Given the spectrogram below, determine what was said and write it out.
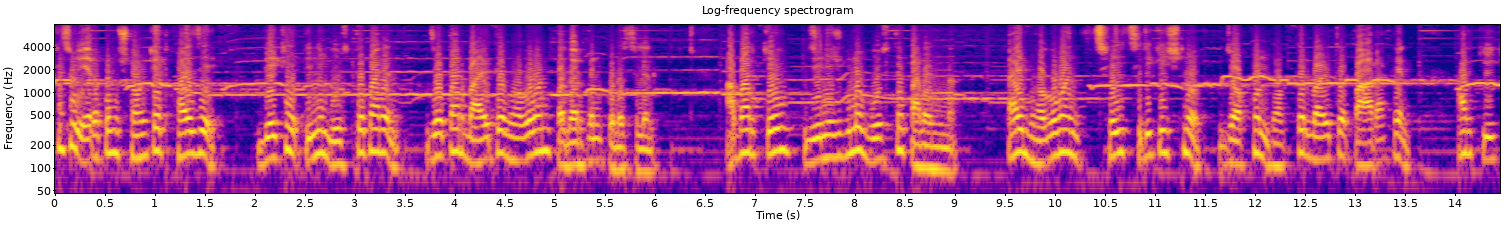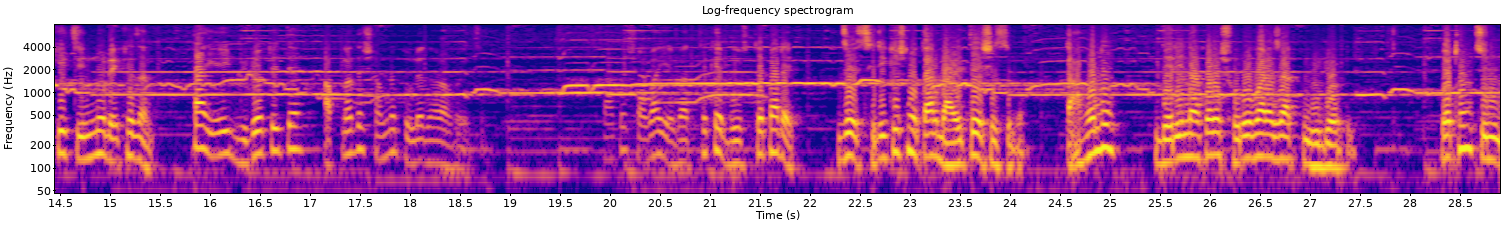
কিছু এরকম সংকেত হয় যে দেখে তিনি বুঝতে পারেন যে তার বাড়িতে ভগবান পদার্পণ করেছিলেন। আবার কেউ জিনিসগুলো বুঝতে পারেন না। তাই ভগবান সেই শ্রীকৃষ্ণ যখন ভক্তের বাড়িতে পা রাখেন আর কি কি চিহ্ন রেখে যান, তাই এই ভিডিওটিতে আপনাদের সামনে তুলে ধরা হয়েছে। তাতে সবাই এবার থেকে বুঝতে পারে যে শ্রীকৃষ্ণ তার বাড়িতে এসেছিল। তাহলে দেরি না করে শুরু করা যাক ভিডিওটি। প্রথম চিহ্ন,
